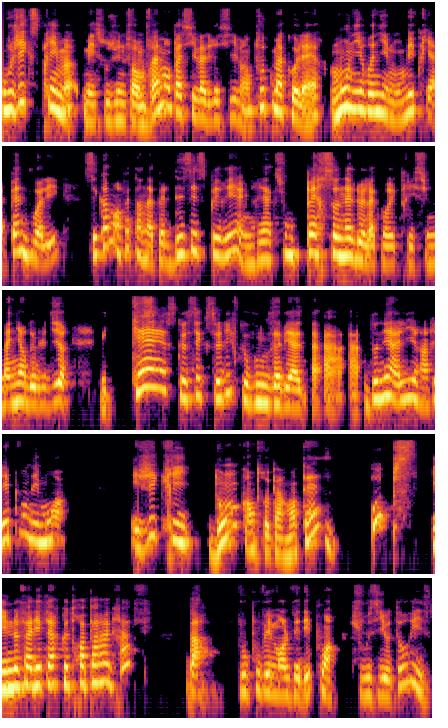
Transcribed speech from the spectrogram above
où j'exprime, mais sous une forme vraiment passive-agressive, hein, toute ma colère, mon ironie et mon mépris à peine voilés, c'est comme en fait un appel désespéré à une réaction personnelle de la correctrice, une manière de lui dire Mais qu'est-ce que c'est que ce livre que vous nous avez donné à lire hein, Répondez-moi. Et j'écris donc, entre parenthèses, Oups, il ne fallait faire que trois paragraphes Bah, vous pouvez m'enlever des points, je vous y autorise,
